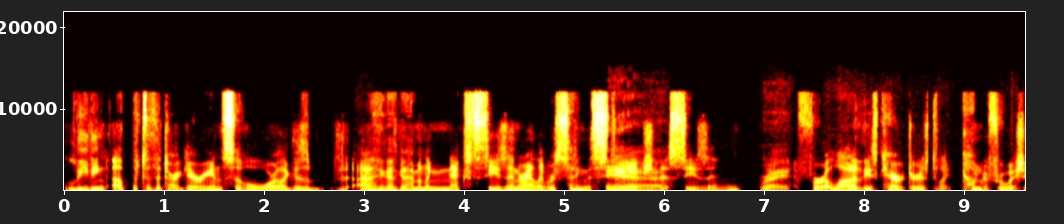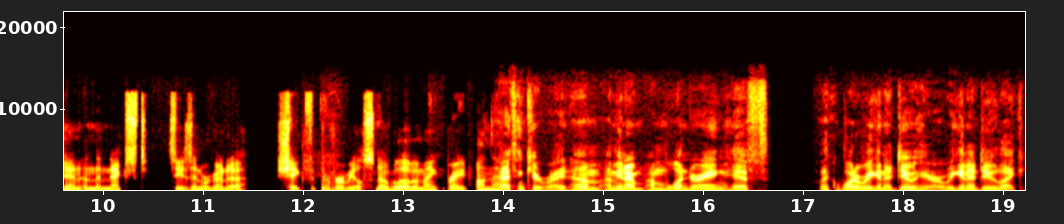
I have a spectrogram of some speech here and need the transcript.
leading up to the Targaryen civil war. Like this is, and I think that's gonna happen like next season, right? Like we're setting the stage Yeah. this season Right. for a lot of these characters to like come to fruition, and the next season we're going to shake the proverbial snow globe. Am I right on that? I think you're right. Um, I mean, I'm I'm wondering if, like, what are we gonna do here? Are we gonna do like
